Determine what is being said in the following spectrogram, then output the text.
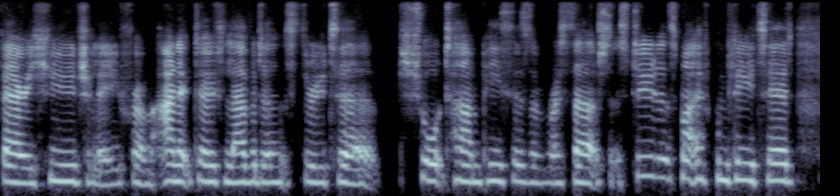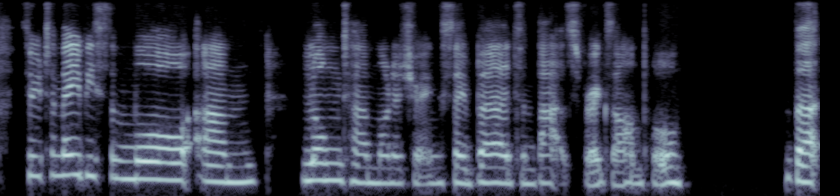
vary hugely from anecdotal evidence through to short-term pieces of research that students might have completed through to maybe some more um, long-term monitoring, so birds and bats, for example. But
